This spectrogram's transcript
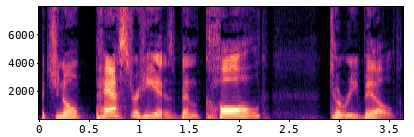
But you know, Pastor, he has been called to rebuild.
